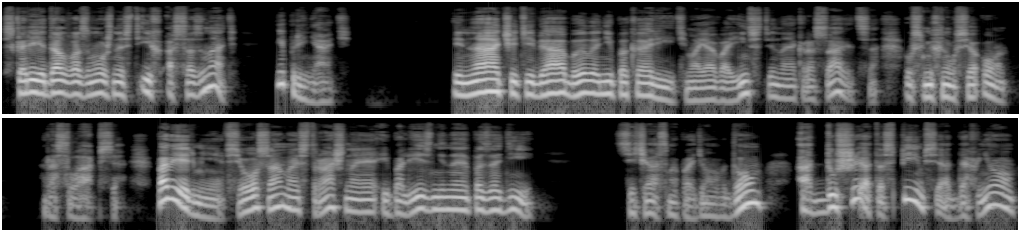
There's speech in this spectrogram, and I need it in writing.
скорее дал возможность их осознать и принять. Иначе тебя было не покорить, моя воинственная красавица, — усмехнулся он. Расслабься. Поверь мне, все самое страшное и болезненное позади. Сейчас мы пойдем в дом, от души отоспимся, отдохнем,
